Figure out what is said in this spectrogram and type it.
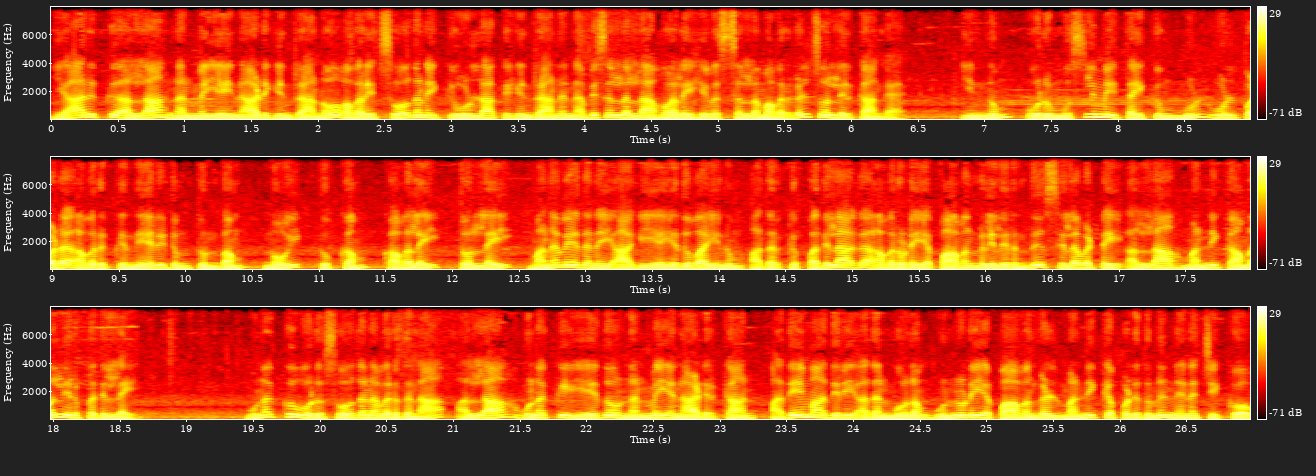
யாருக்கு அல்லாஹ் நன்மையை நாடுகின்றானோ அவரை சோதனைக்கு உள்ளாக்குகின்றான்னு நபிசல்லாஹு அலஹி வசல்லம் அவர்கள் சொல்லிருக்காங்க. இன்னும் ஒரு முஸ்லிமை தைக்கும் முள் உள்பட அவருக்கு நேரிடும் துன்பம் நோய் துக்கம் கவலை தொல்லை மனவேதனை ஆகிய எதுவாயினும் அதற்கு பதிலாக அவருடைய பாவங்களிலிருந்து சிலவற்றை அல்லாஹ் மன்னிக்காமல் இருப்பதில்லை. உனக்கு ஒரு சோதனை வருதுனா அல்லாஹ் உனக்கு ஏதோ நன்மையை நாடிருக்கான் அதே மாதிரி அதன் மூலம் உன்னுடைய பாவங்கள் மன்னிக்கப்படுதுன்னு நினைச்சிக்கோ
